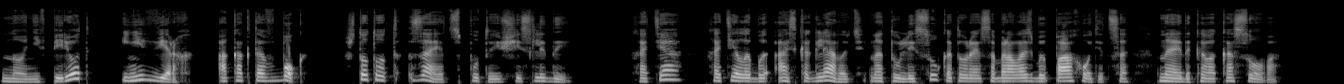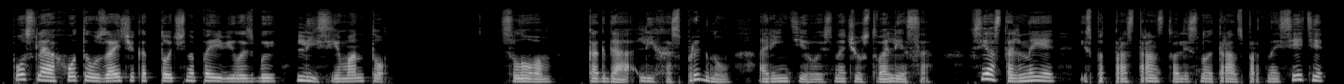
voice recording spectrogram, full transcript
Но не вперед и не вверх, а как-то в бок, что тот заяц, путающий следы. Хотя хотела бы Аська глянуть на ту лису, которая собралась бы поохотиться на эдакого косого после охоты у зайчика точно появилось бы лисье манто. Словом, когда лихо спрыгнул, ориентируясь на чувство леса, все остальные из-под пространства лесной транспортной сети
